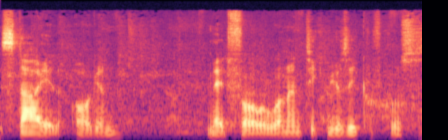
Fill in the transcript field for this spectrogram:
style organ made for romantic music, of course.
